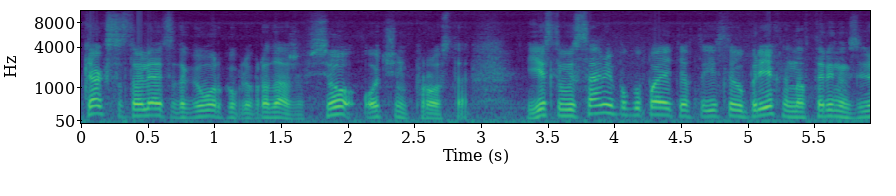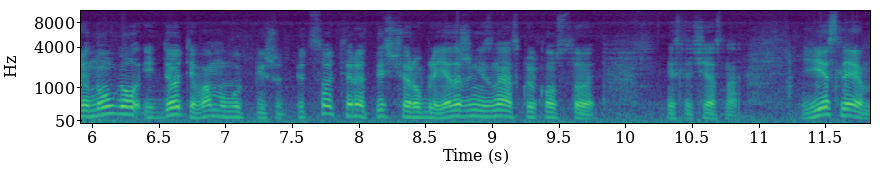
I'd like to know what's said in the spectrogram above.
как составляется договор купли-продажи? Все очень просто. Если вы сами покупаете если вы приехали на авторынок Зеленый угол, идете, вам его пишут 500-1000 рублей. Я даже не знаю, сколько он стоит, если честно. Если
